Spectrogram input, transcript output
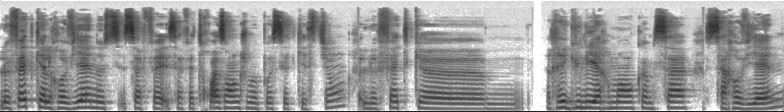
Le fait qu'elle revienne, ça fait, ça fait trois ans que je me pose cette question. Le fait que hum, régulièrement comme ça, ça revienne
